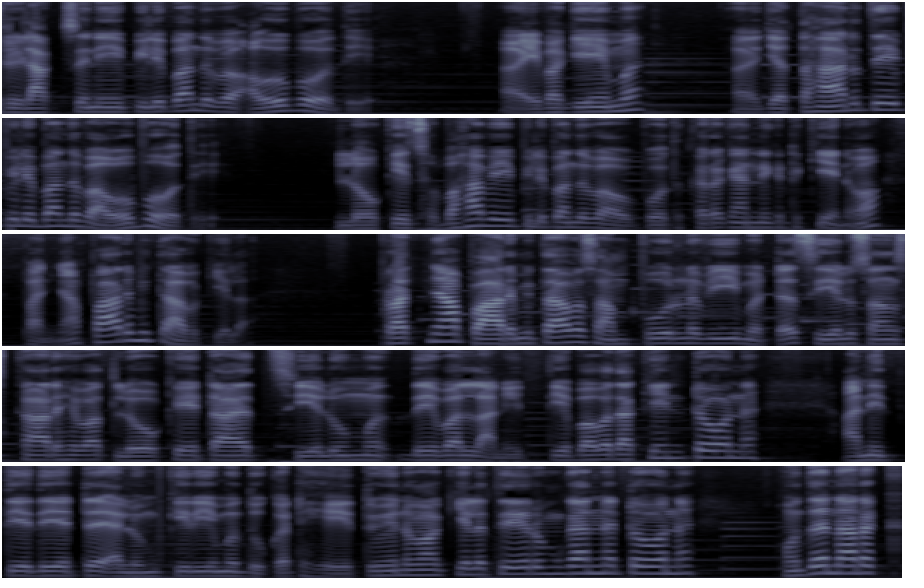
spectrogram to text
ත්‍රිලක්ෂණය පිළිබඳව අවබෝධය. ඒවගේම යතහාර්ථය පිළිබඳව අවබෝධය. ලෝකේ ස්වභාවේ පිළිබඳව අවබෝධ කරගන්න එකට කියනවා පඥා පාරමිතාව කියලා. ප්‍රඥා පාරමිතාව සම්පූර්ණ වීමට සියලු සංස්කාර හෙවත් ලෝකයට අයත් සියලුම දේවල් අනිත්‍ය බව දකිින්ට ඕන අනිත්‍ය දේට ඇලුම් කිරීම දුකට හේතුවෙනවා කියල තේරුම් ගන්නට ඕන හොඳ නරක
